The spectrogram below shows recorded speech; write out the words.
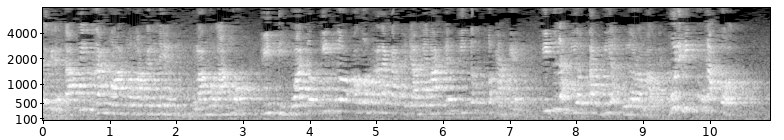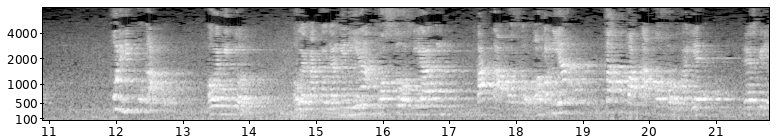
sekali. Tapi kerana ada makan ni ulama-ulama, kita kuada kita Allah Taala kata jamin makan, kita tak makan. Itulah dia bulan Ramadan. Boleh hidup lakon. Boleh hidup lakon. Orang kita. Orang kata jangan ni nak puasa siang ni. Tak puasa. Orang ni tak tak puasa. Saya. Saya sekali.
